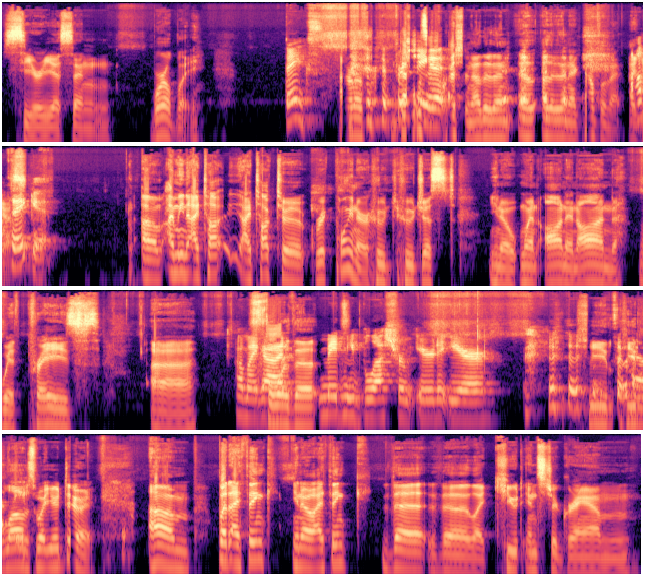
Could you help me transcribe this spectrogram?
serious and worldly Thanks. I don't know if Appreciate it. question other than other than a compliment. I will take it. Um, I mean, I talked I talked to Rick Poynor, who who just you know went on and on with praise. Uh, oh my god! The, made me blush from ear to ear. he so he happy. loves what you're doing. Um, but I think you know I think the the like cute Instagram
